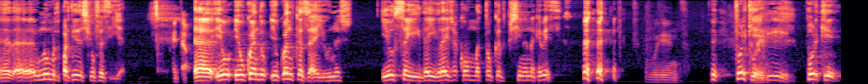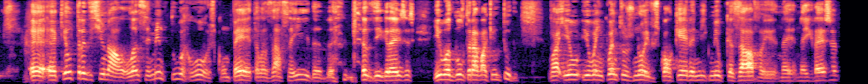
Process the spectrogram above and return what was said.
ah, ah, o número de partidas que eu fazia. Então, Ah, eu, eu, quando, eu quando casei, Unas, eu saí da igreja com uma touca de piscina na cabeça. Lindo. Porquê? que- Porque ah, aquele tradicional lançamento do arroz com pétalas à saída da- das igrejas, eu adulterava aquilo tudo. Eu, eu, enquanto os noivos, qualquer amigo meu casava eh, na, na igreja,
